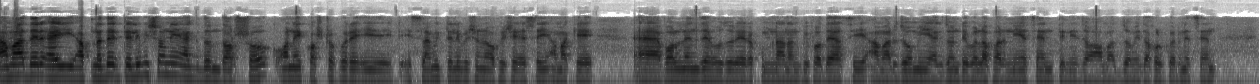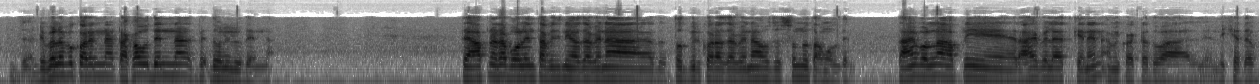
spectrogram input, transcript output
আমাদের এই আপনাদের টেলিভিশনে একজন দর্শক অনেক কষ্ট করে এই ইসলামিক টেলিভিশনের অফিসে এসেই আমাকে বললেন যে, হুজুর, এরকম নানান বিপদে আছি। আমার জমি একজন ডেভেলপার নিয়েছেন। তিনি আমার জমি দখল করে নিয়েছেন। ডেভেলপও করেন না, টাকাও দেন না, দলিলও দেন না। তা আপনারা বলেন, তাবিজ নেওয়া যাবে না, তদবির করা যাবে না। হুজুর, সুন্নত আমল দেন। তা আমি বললাম, আপনি রাহে বেলায়েত কেনেন? আমি কয়েকটা দোয়া লিখে দেব,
